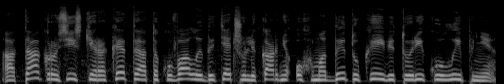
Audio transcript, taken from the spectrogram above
А так російські ракети атакували дитячу лікарню Охмадит у Києві торік у липні.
